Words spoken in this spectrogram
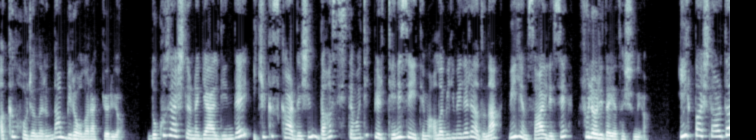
akıl hocalarından biri olarak görüyor. 9 yaşlarına geldiğinde iki kız kardeşin daha sistematik bir tenis eğitimi alabilmeleri adına Williams ailesi Florida'ya taşınıyor. İlk başlarda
